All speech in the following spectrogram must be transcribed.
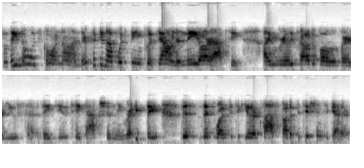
so they know what's going on. They're picking up what's being put down, and they are acting. I'm really proud of all of our youth. They do take action. They write. They this this one particular class got a petition together.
